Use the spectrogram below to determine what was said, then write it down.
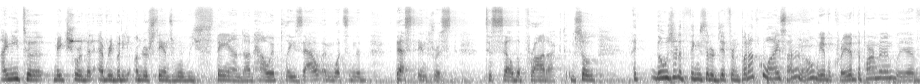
I need to make sure that everybody understands where we stand on how it plays out and what's in the best interest to sell the product. And so I, those are the things that are different. But otherwise, I don't know. We have a creative department, we have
